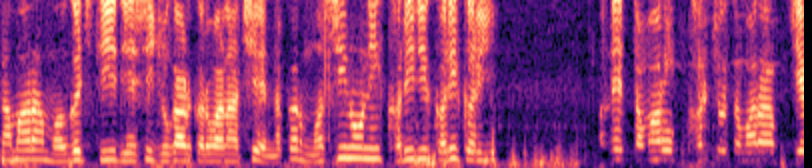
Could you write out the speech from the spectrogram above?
તમારા મગજથી દેશી જુગાડ કરવાના છે, નકર મશીનોની ખરીદી કરી કરી અને તમારો ખર્ચો, તમારા જે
